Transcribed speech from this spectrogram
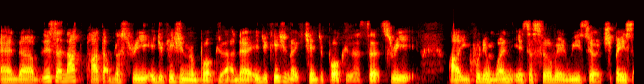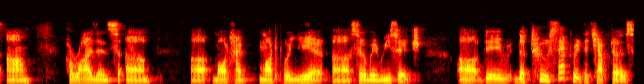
And uh, these are not part of the three educational books. Uh, the educational exchange book, that's the three, uh, including one is a survey research based on Horizons um, uh, multi, multiple year uh, survey research. Uh, the, the two separate chapters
